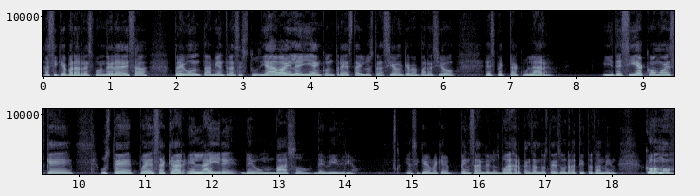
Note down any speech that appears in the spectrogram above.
Así que para responder a esa pregunta, mientras estudiaba y leía, encontré esta ilustración que me pareció espectacular. Y decía, ¿cómo es que usted puede sacar el aire de un vaso de vidrio. Y así que yo me quedé pensando, y los voy a dejar pensando ustedes un ratito también. ¿Cómo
